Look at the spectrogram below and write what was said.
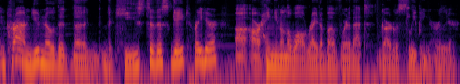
And Cryon, you know that the the keys to this gate right here uh, are hanging on the wall right above where that guard was sleeping earlier.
